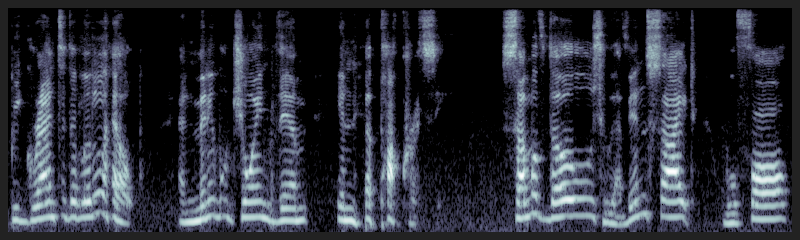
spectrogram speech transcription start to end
be granted a little help, and many will join them in hypocrisy. Some of those who have insight will fall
